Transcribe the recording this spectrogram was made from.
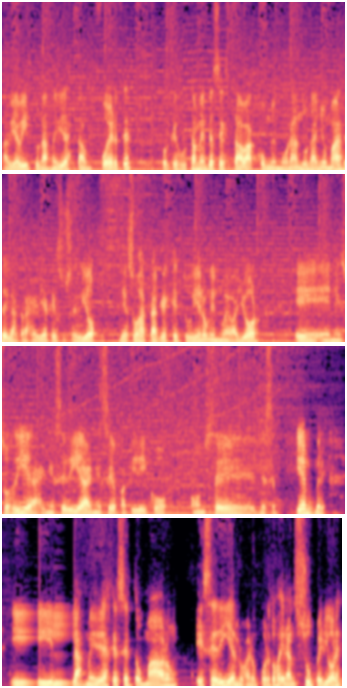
había visto unas medidas tan fuertes porque justamente se estaba conmemorando un año más de la tragedia que sucedió, de esos ataques que tuvieron en Nueva York, eh, en esos días, en ese día, en ese fatídico 11 de septiembre. Y, las medidas que se tomaron ese día en los aeropuertos eran superiores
